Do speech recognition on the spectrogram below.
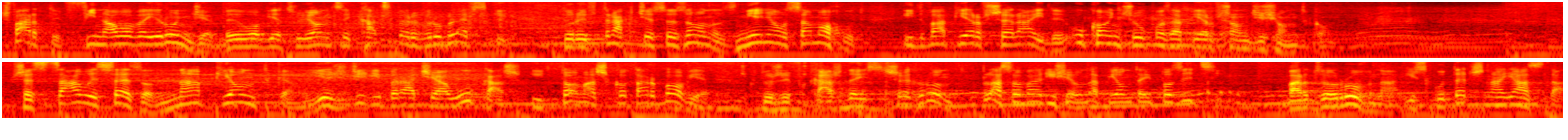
Czwarty w finałowej rundzie był obiecujący Kacper Wróblewski, który w trakcie sezonu zmieniał samochód i dwa pierwsze rajdy ukończył poza pierwszą dziesiątką. Przez cały sezon na piątkę jeździli bracia Łukasz i Tomasz Kotarbowie, którzy w każdej z trzech rund plasowali się na piątej pozycji. Bardzo równa i skuteczna jazda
